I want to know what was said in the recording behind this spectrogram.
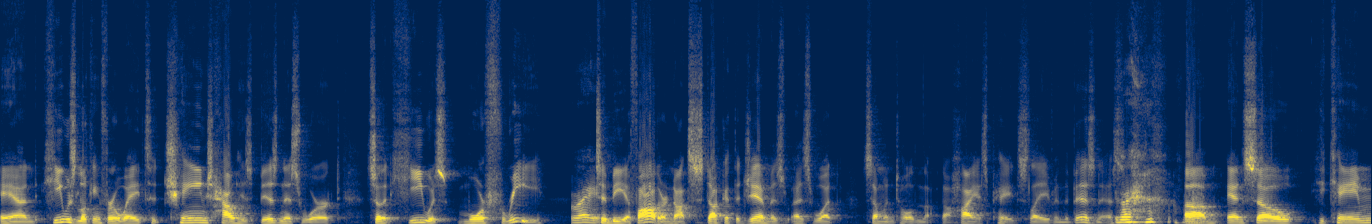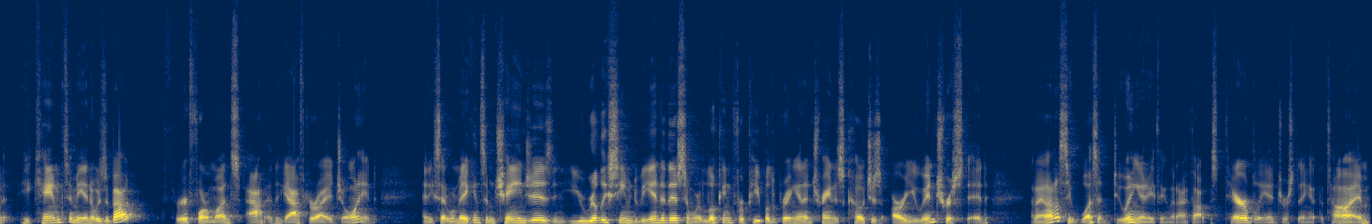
and he was looking for a way to change how his business worked so that he was more free Right. to be a father, not stuck at the gym as as what someone told the- the highest paid slave in the business. um, and so he came he came to me, and it was about three or four months after I think after I joined. And he said, "We're making some changes, and you really seem to be into this, and we're looking for people to bring in and train as coaches. Are you interested?" And I honestly wasn't doing anything that I thought was terribly interesting at the time.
